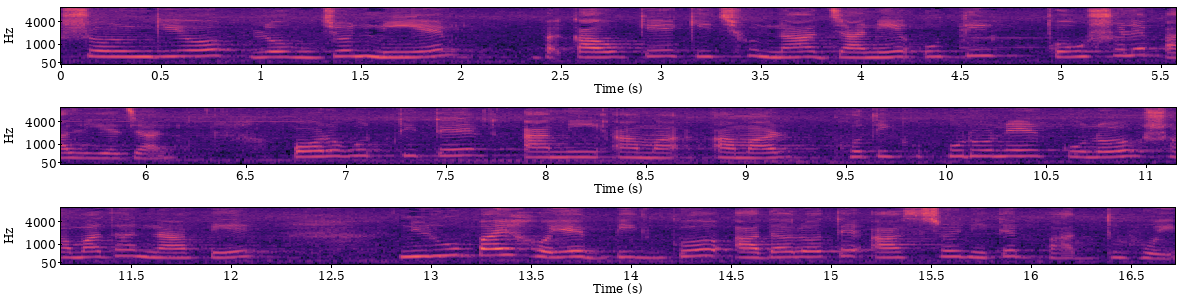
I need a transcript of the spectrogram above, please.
সঙ্গীয় লোকজন নিয়ে কাউকে কিছু না জানিয়ে অতি কৌশলে পালিয়ে যান। পরবর্তীতে আমি আমার আমার ক্ষতিপূরণের কোনো সমাধান না পেয়ে নিরুপায় হয়ে বিজ্ঞ আদালতে আশ্রয় নিতে বাধ্য হই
